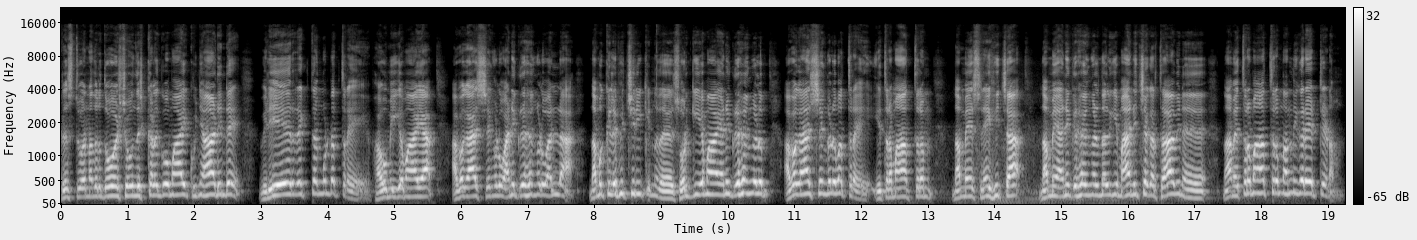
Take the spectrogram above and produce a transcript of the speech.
ക്രിസ്തു എന്ന നിർദോഷവും നിഷ്കളങ്കവുമായ കുഞ്ഞാടിന്റെ വിലയേറെ രക്തം കൊണ്ടത്രേ ഭൗമികമായ അവകാശങ്ങളും അനുഗ്രഹങ്ങളും അല്ല നമുക്ക് ലഭിച്ചിരിക്കുന്നത്. സ്വർഗീയമായ അനുഗ്രഹങ്ങളും അവകാശങ്ങളും അത്രേ. ഇത്രമാത്രം നമ്മെ സ്നേഹിച്ച നമ്മെ അനുഗ്രഹങ്ങൾ നൽകി മാനിച്ച കർത്താവിന് നാം എത്രമാത്രം നന്ദി കരയറ്റണം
